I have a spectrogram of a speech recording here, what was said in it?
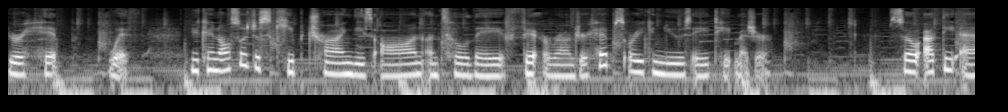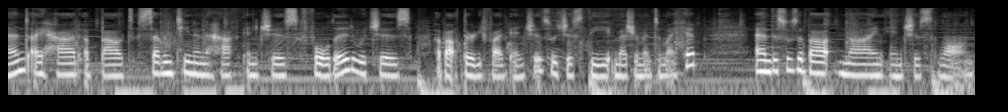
your hip width. You can also just keep trying these on until they fit around your hips or you can use a tape measure. So at the end, I had about 17 and a half inches folded, which is about 35 inches, which is the measurement of my hip, and this was about 9 inches long.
